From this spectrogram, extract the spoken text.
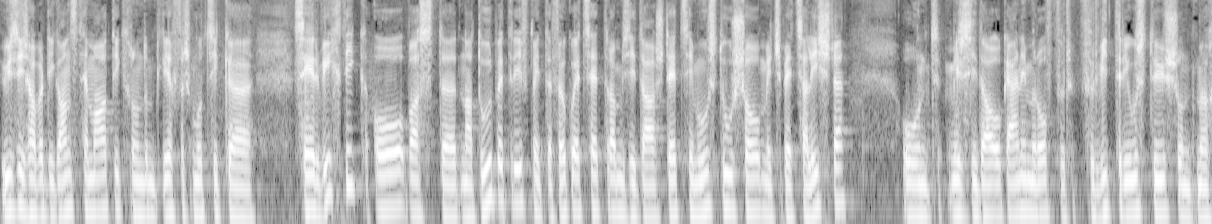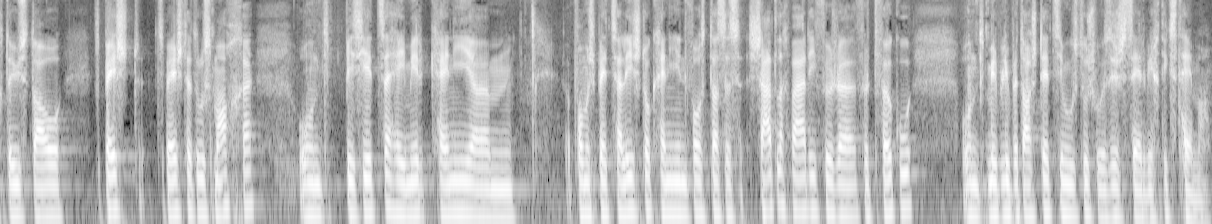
Uns ist aber die ganze Thematik rund um die Lichtverschmutzung äh, sehr wichtig, auch was die Natur betrifft, mit den Vögeln etc. Wir sind da stets im Austausch schon mit Spezialisten und wir sind da auch gerne immer offen für, für weitere Austausche und möchten uns da auch das Beste, das Beste daraus machen. Und bis jetzt haben wir keine ähm, vom Spezialisten keine Infos, dass es schädlich wäre für, äh, für die Vögel. Und wir bleiben da stets im Austausch, weil es ist ein sehr wichtiges Thema.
